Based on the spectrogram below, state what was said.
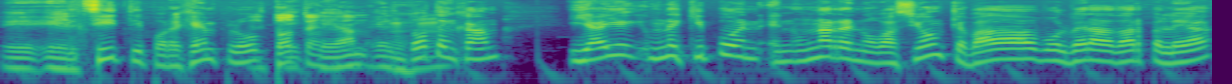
eh, el City, por ejemplo. El Tottenham. que- el. Tottenham. Y hay un equipo en, en una renovación que va a volver a dar pelea.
